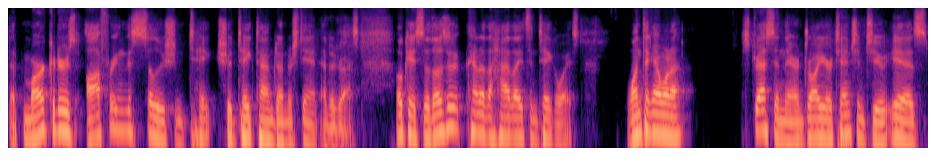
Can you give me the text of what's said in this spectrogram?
that marketers offering this solution take should take time to understand and address. Okay, so those are kind of the highlights and takeaways. One thing I want to stress in there and draw your attention to is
